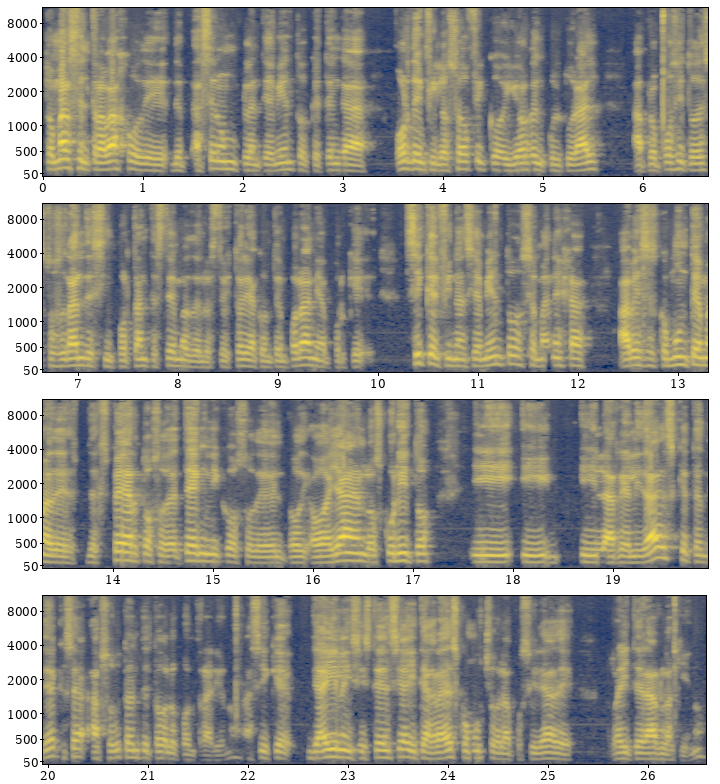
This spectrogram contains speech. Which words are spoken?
tomarse el trabajo de hacer un planteamiento que tenga orden filosófico y orden cultural a propósito de estos grandes, importantes temas de nuestra historia contemporánea, porque sí que el financiamiento se maneja a veces como un tema de, expertos o de técnicos o, de, o, allá en lo oscurito, y, y, la realidad es que tendría que ser absolutamente todo lo contrario, ¿no? Así que de ahí la insistencia y te agradezco mucho la posibilidad de reiterarlo aquí, ¿no?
